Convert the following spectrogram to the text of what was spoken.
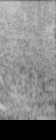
Ooh.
